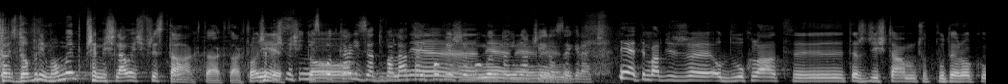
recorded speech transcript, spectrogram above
To jest dobry moment? Przemyślałeś wszystko? Tak, tak, tak. To nie Żebyśmy jest, się nie to... spotkali za dwa lata i powiesz, że mogłem to inaczej rozegrać. Nie, tym bardziej, że od dwóch lat y, też gdzieś tam, czy od półtora roku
